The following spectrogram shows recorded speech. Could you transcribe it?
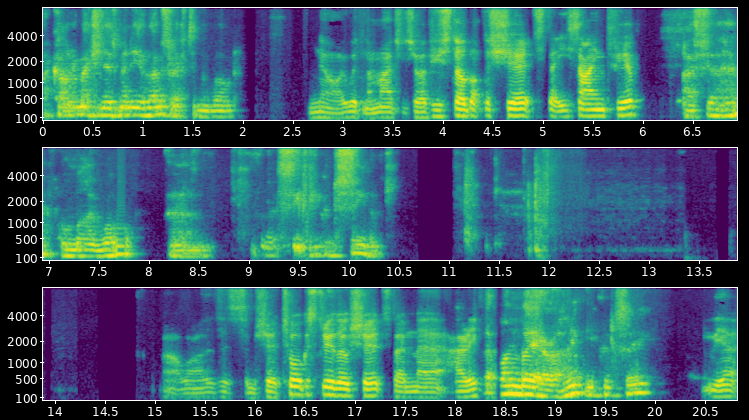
I can't imagine there's many of those left in the world. No, I wouldn't imagine so. Have you still got the shirts that he signed for you? I still have on my wall. Um, let's see if you can see them. Oh wow, there's some shirt. Talk us through those shirts then, uh, Harry. That one there, I think you can see. Yeah.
